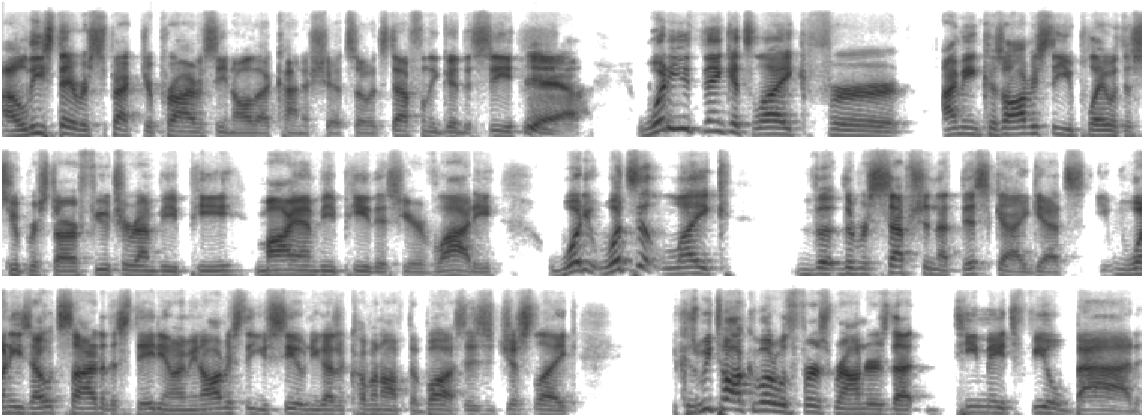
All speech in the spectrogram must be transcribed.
at least they respect your privacy and all that kind of shit. So it's definitely good to see. Yeah. What do you think it's like for I mean, because obviously you play with a superstar, future MVP, my MVP this year, Vladdy. What what's it like? The, the reception that this guy gets when he's outside of the stadium. I mean, obviously you see it when you guys are coming off the bus. Is it just like because we talk about it with first rounders that teammates feel bad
